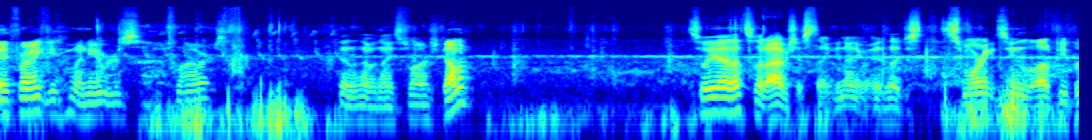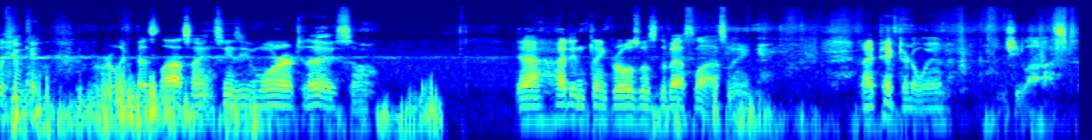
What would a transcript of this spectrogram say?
Hey Frankie, my neighbor's flowers. Doesn't have a nice flowers. Coming? So yeah, that's what I was just thinking. Anyways, I just this morning it seems a lot of people were really pissed last night. It seems even more today. So yeah, I didn't think Rose was the best last night, and I picked her to win, and she lost.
